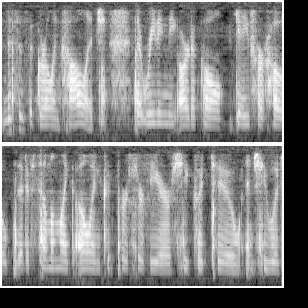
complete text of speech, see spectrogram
And this is a girl in college that reading the article gave her hope that if someone like Owen could persevere, she could too. And she would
